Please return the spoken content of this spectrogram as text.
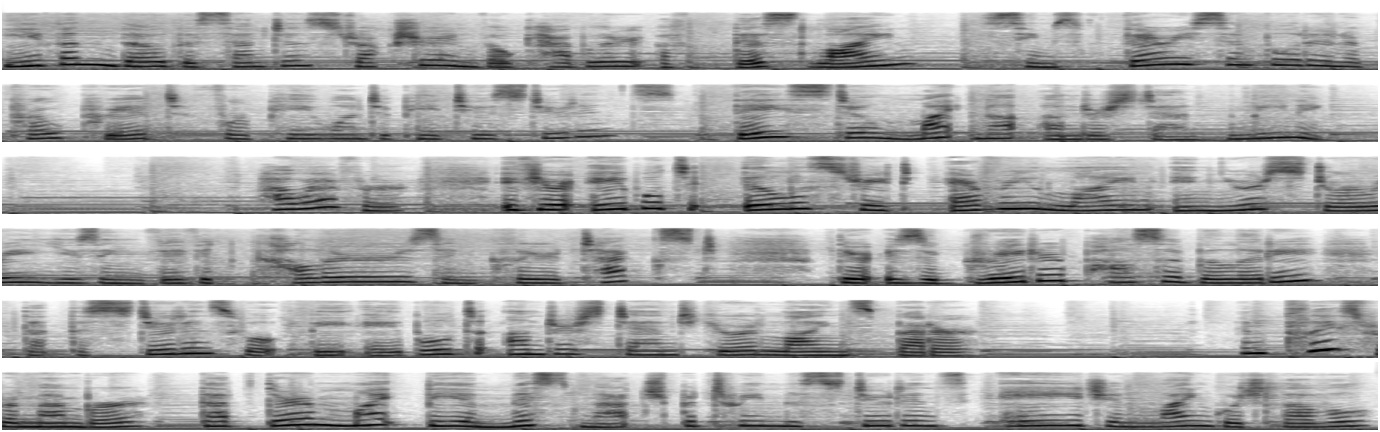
even though the sentence structure and vocabulary of this line seems very simple and appropriate for P1 to P2 students, they still might not understand the meaning. However, if you're able to illustrate every line in your story using vivid colors and clear text, there is a greater possibility that the students will be able to understand your lines better. And please remember that there might be a mismatch between the student's age and language level,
